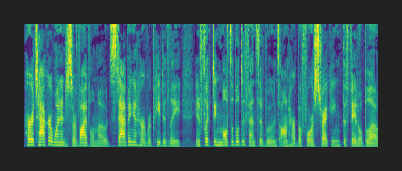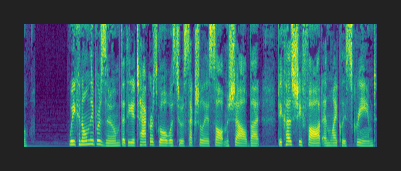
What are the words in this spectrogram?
Her attacker went into survival mode, stabbing at her repeatedly, inflicting multiple defensive wounds on her before striking the fatal blow. We can only presume that the attacker's goal was to sexually assault Michelle, but because she fought and likely screamed,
